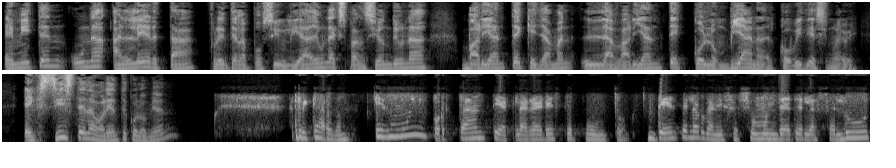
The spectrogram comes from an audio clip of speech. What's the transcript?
emiten una alerta frente a la posibilidad de una expansión de una variante que llaman la variante colombiana del COVID-19. ¿Existe la variante colombiana? Ricardo, es muy importante aclarar este punto. Desde la Organización Mundial de la Salud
